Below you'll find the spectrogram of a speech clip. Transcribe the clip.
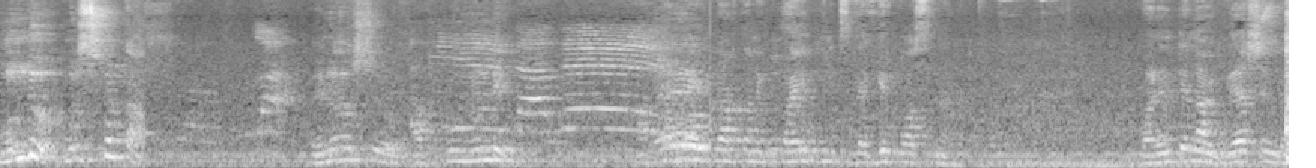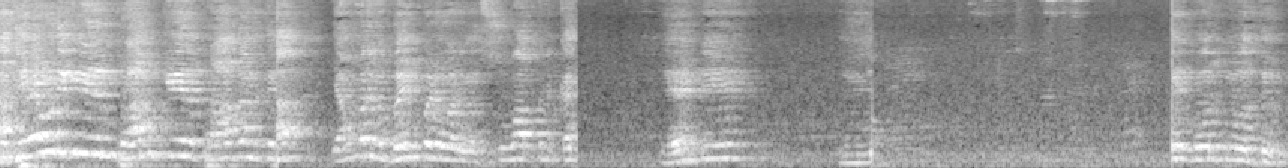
ముందు మురుసుకుంటా వినోష్ అప్పుడు నుండి మాట్లాడటానికి ప్రయత్నించి దగ్గరికి వస్తున్నాడు. వాడంటే నాకు ద్వేషం దేవుడికి నేను ప్రాముఖ్యత ప్రాధాన్యత ఎవరికి భయపడేవాడు కదా. సువార్తను క- ఏంటి? కోరుకోవద్దు.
